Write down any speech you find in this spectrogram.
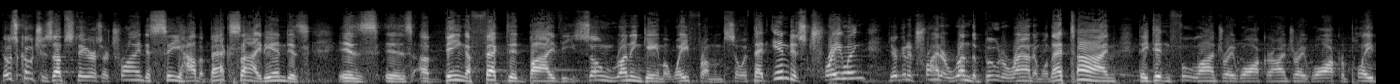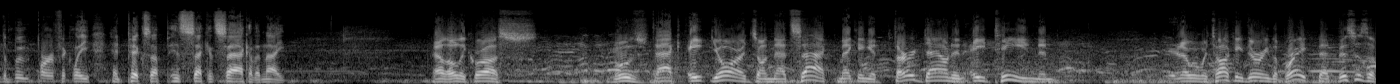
Those coaches upstairs are trying to see how the backside end is is is uh, being affected by the zone running game away from them. So if that end is trailing, they're going to try to run the boot around him. Well, that time they didn't fool Andre Walker. Andre Walker played the boot perfectly and picks up his second sack of the night. Holy Cross moves back eight yards on that sack, making it third down and 18. And, you know, we were talking during the break that this is a,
